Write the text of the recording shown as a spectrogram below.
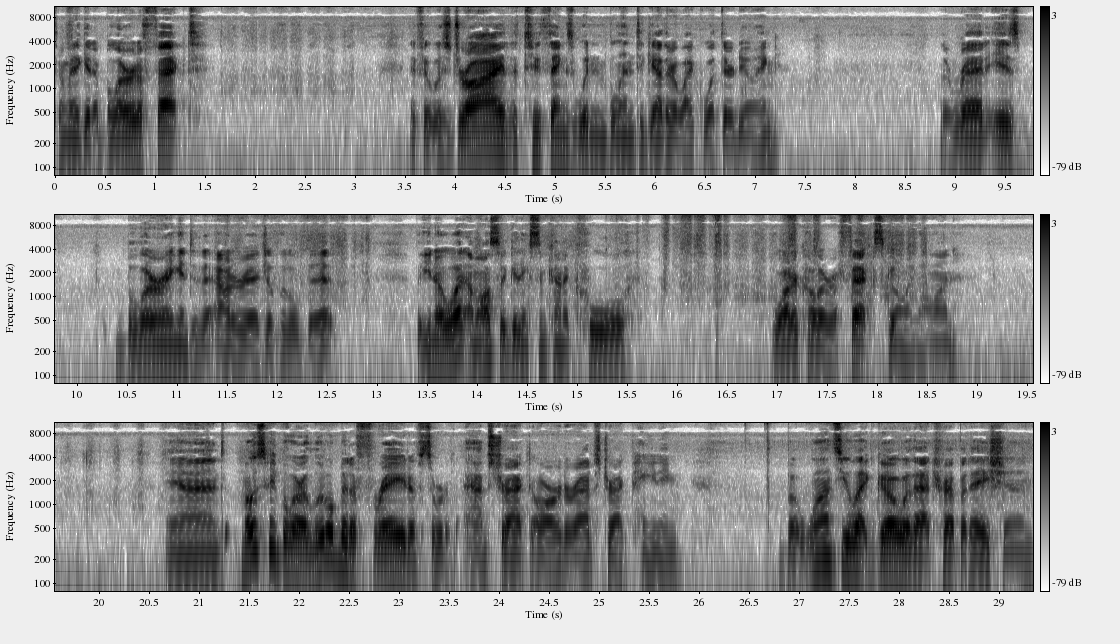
So I'm going to get a blurred effect. If it was dry, the two things wouldn't blend together like what they're doing. The red is blurring into the outer edge a little bit. But you know what? I'm also getting some kind of cool watercolor effects going on. And most people are a little bit afraid of sort of abstract art or abstract painting. But once you let go of that trepidation,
